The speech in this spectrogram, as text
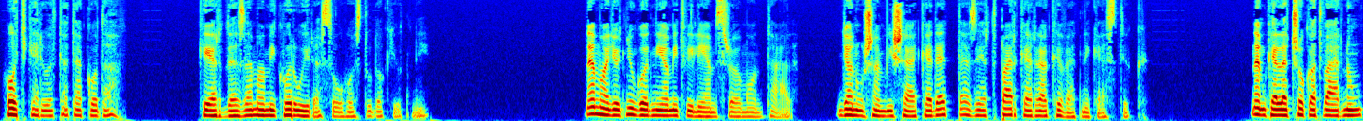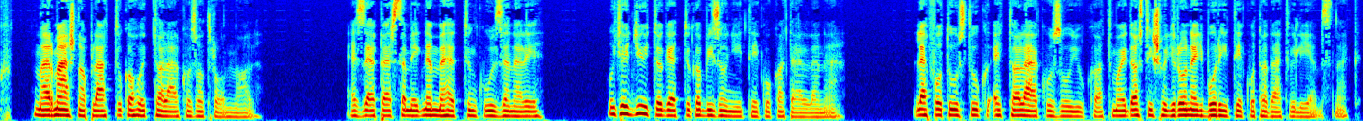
Hogy kerültetek oda? Kérdezem, amikor újra szóhoz tudok jutni. Nem hagyott nyugodni, amit Williamsről mondtál. Gyanúsan viselkedett, ezért Parkerrel követni kezdtük. Nem kellett sokat várnunk, már másnap láttuk, ahogy találkozott Ronnal. Ezzel persze még nem mehettünk Ulzen elé, úgyhogy gyűjtögettük a bizonyítékokat ellene. Lefotóztuk egy találkozójukat, majd azt is, hogy Ron egy borítékot ad át Williamsnek.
